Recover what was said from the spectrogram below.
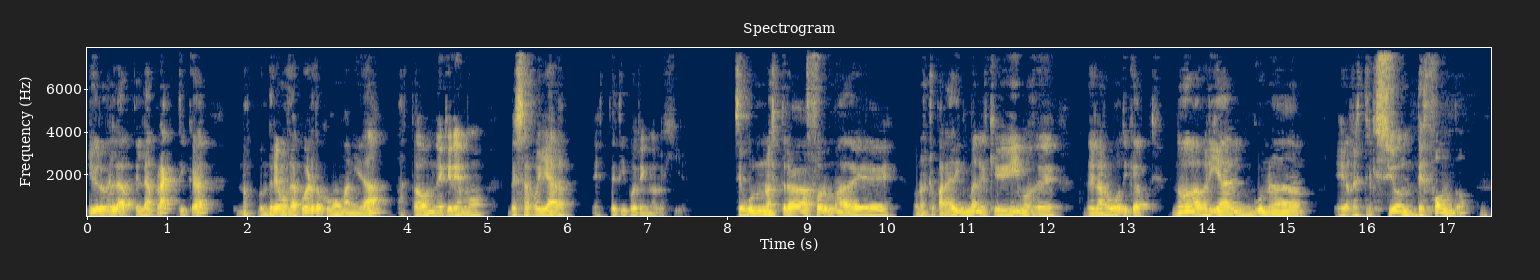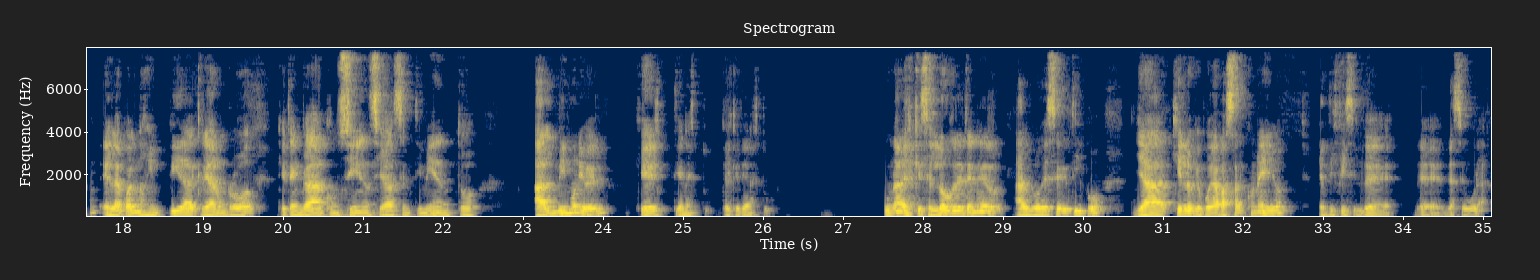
Yo creo que en la, en la práctica nos pondremos de acuerdo como humanidad hasta dónde queremos desarrollar este tipo de tecnología según nuestra forma de, o nuestro paradigma en el que vivimos de, de la robótica, no habría ninguna eh, restricción de fondo en la cual nos impida crear un robot que tenga conciencia, sentimiento, al mismo nivel que el, tienes tú, que el que tienes tú. Una vez que se logre tener algo de ese tipo, ya qué es lo que pueda pasar con ello es difícil de, de, asegurar.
